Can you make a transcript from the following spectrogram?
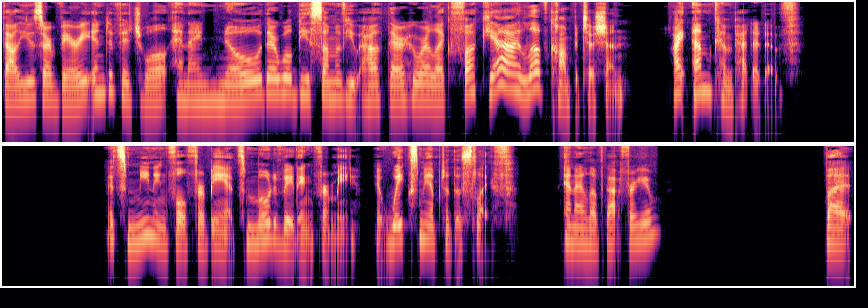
values are very individual, and I know there will be some of you out there who are like, fuck yeah, I love competition. I am competitive. It's meaningful for me, it's motivating for me, it wakes me up to this life. And I love that for you. But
